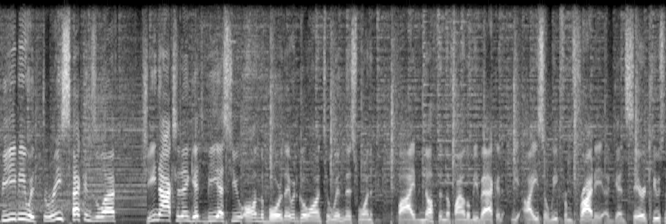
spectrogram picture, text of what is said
Beebe with three seconds left. She knocks it in, gets BSU on the board. They would go on to win this one 5-0. The final will be back at the ice a week from Friday against Syracuse.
